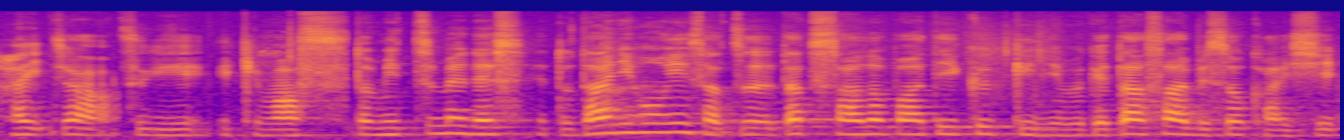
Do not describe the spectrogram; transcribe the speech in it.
はいじゃあ次いきます。えっと3つ目です、えっと、大日本印刷脱サードパーティークッキーに向けたサービスを開始。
